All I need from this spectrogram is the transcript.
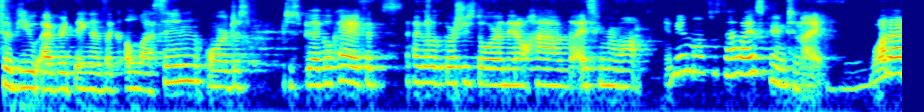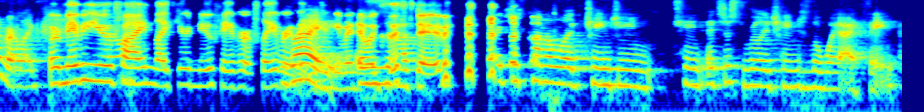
to view everything as like a lesson or just just be like okay if it's if i go to the grocery store and they don't have the ice cream i want maybe i'm not supposed to have ice cream tonight whatever like or maybe you, you know? find like your new favorite flavor right, that you didn't even know exactly. existed it's just kind of like changing change it's just really changed the way i think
